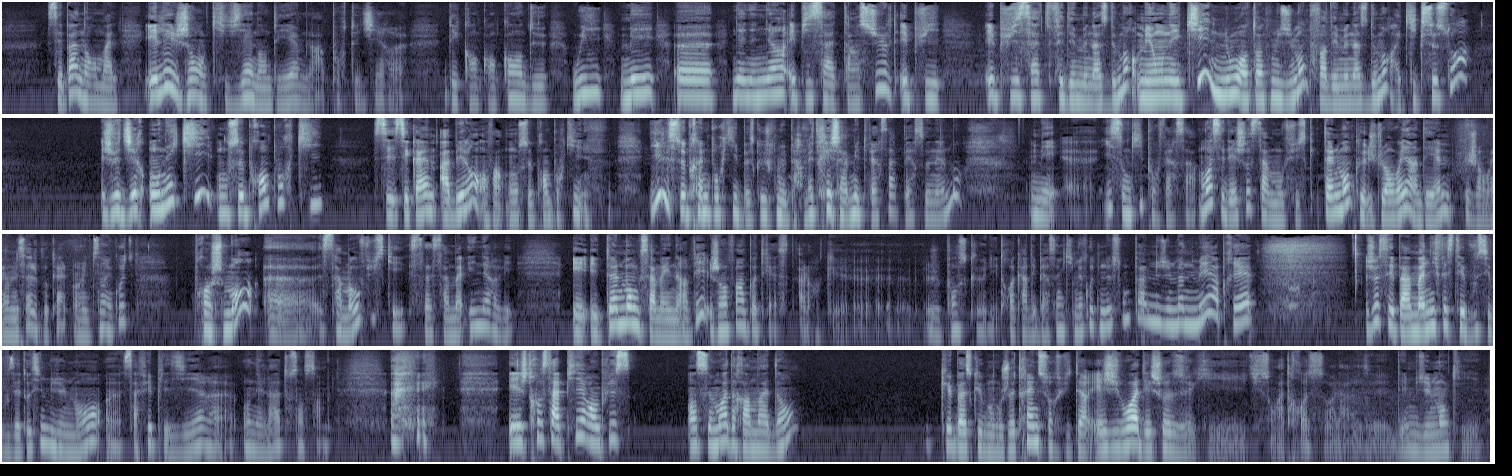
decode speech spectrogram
C'est pas normal. Et les gens qui viennent en DM là pour te dire euh, des cancans de oui, mais euh, gna gna, et puis ça t'insulte, et puis, et puis ça te fait des menaces de mort. Mais on est qui, nous, en tant que musulmans, pour faire des menaces de mort à qui que ce soit? Je veux dire, on est qui? On se prend pour qui? C'est quand même aberrant. Enfin, on se prend pour qui? Ils se prennent pour qui? Parce que je me permettrai jamais de faire ça personnellement. Mais euh, ils sont qui pour faire ça? Moi, c'est des choses, ça m'offusque. Tellement que je lui ai envoyé un DM, j'ai envoyé un message vocal en lui disant écoute, franchement, euh, ça m'a offusqué, ça, ça m'a énervé. Et, et, tellement que ça m'a énervé, j'en fais un podcast. Alors que euh, je pense que les trois quarts des personnes qui m'écoutent ne sont pas musulmanes, mais après, je sais pas, manifestez-vous si vous êtes aussi musulman, euh, ça fait plaisir, euh, on est là tous ensemble. et je trouve ça pire en plus en ce mois de ramadan, que parce que bon, je traîne sur Twitter et je vois des choses qui, qui sont atroces, voilà, des musulmans qui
